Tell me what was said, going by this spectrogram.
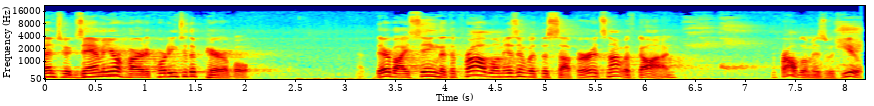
Then to examine your heart according to the parable, thereby seeing that the problem isn't with the supper, it's not with God, The problem is with you.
